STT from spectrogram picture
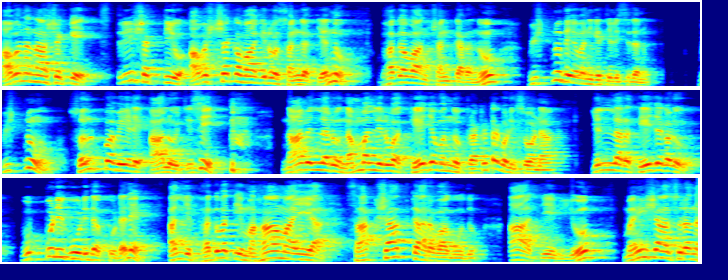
ಅವನ ನಾಶಕ್ಕೆ ಸ್ತ್ರೀ ಶಕ್ತಿಯು ಅವಶ್ಯಕವಾಗಿರುವ ಸಂಗತಿಯನ್ನು ಭಗವಾನ್ ಶಂಕರನು ವಿಷ್ಣುದೇವನಿಗೆ ತಿಳಿಸಿದನು. ವಿಷ್ಣು ಸ್ವಲ್ಪ ವೇಳೆ ಆಲೋಚಿಸಿ, ನಾವೆಲ್ಲರೂ ನಮ್ಮಲ್ಲಿರುವ ತೇಜವನ್ನು ಪ್ರಕಟಗೊಳಿಸೋಣ. ಎಲ್ಲರ ತೇಜಗಳು ಒಬ್ಬುಳಿಗೂಡಿದ ಕೂಡಲೇ ಅಲ್ಲಿ ಭಗವತಿ ಮಹಾಮಾಯೆಯ ಸಾಕ್ಷಾತ್ಕಾರವಾಗುವುದು. ಆ ದೇವಿಯು ಮಹಿಷಾಸುರನ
